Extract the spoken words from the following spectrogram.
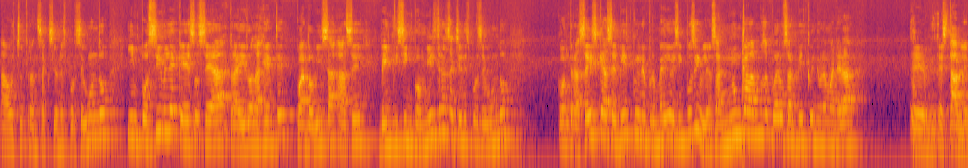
a 8 transacciones por segundo. Imposible que eso sea traído a la gente cuando Visa hace 25 mil transacciones por segundo. Contra 6 que hace Bitcoin en promedio es imposible. O sea, nunca vamos a poder usar Bitcoin de una manera eh, estable.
